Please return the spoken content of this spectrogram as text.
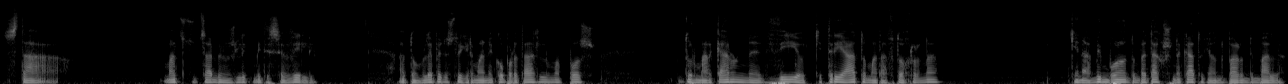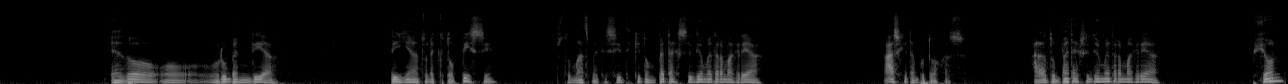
στα ματς του Champions League με τη Σεβίλη. Να τον βλέπετε στο γερμανικό πρωτάθλημα πώς τον μαρκάρουν δύο και τρία άτομα ταυτόχρονα και να μην μπορούν να τον πετάξουν κάτω για να του πάρουν την μπάλα. Εδώ ο Ρούμπεν Ντίαθ πήγε να τον εκτοπίσει στο μάτς με τη City και τον πέταξε δύο μέτρα μακριά. Άσχετα που το έχασε. Αλλά τον πέταξε δύο μέτρα μακριά. Ποιον;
